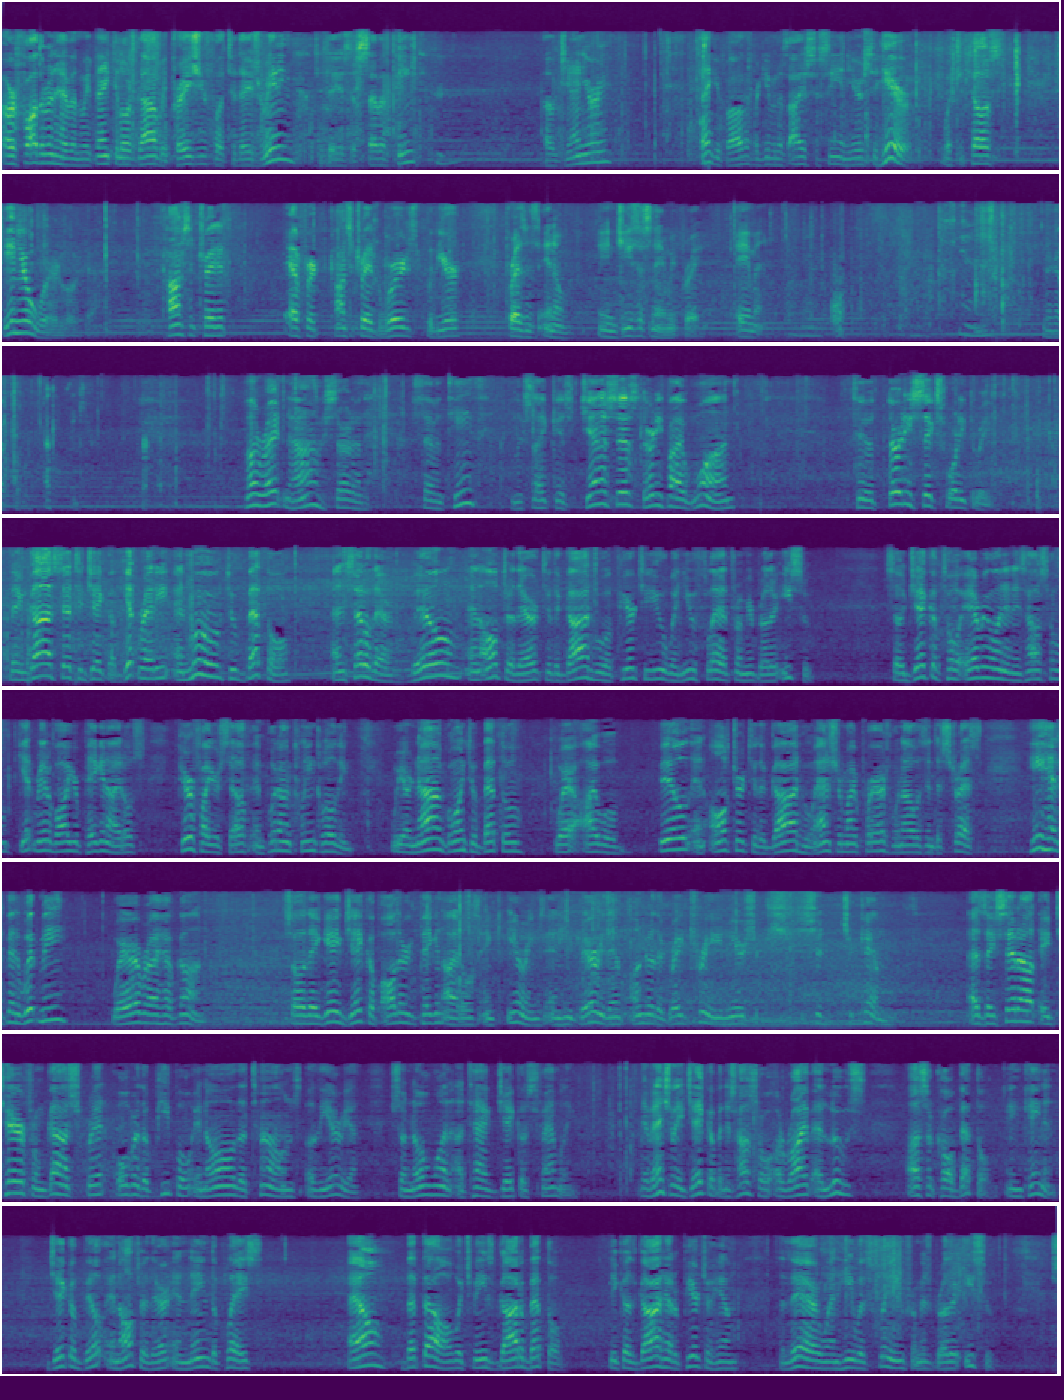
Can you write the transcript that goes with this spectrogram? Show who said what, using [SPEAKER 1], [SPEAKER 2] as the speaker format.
[SPEAKER 1] Our Father in heaven, we thank you, Lord God. We praise you for today's reading. Today is the 17th of January. Thank you, Father, for giving us eyes to see and ears to hear what you tell us in your word, Lord God. Concentrated effort, concentrated words with your presence in them. In Jesus' name we pray. Amen.
[SPEAKER 2] Amen. Yeah.
[SPEAKER 1] I got
[SPEAKER 2] Okay, thank you.
[SPEAKER 1] All right, now we start on 17th. Looks like it's Genesis 35:1 to 36:43. Then God said to Jacob, Get ready and move to Bethel and settle there. Build an altar there to the God who appeared to you when you fled from your brother Esau. So Jacob told everyone in his household, Get rid of all your pagan idols, purify yourself, and put on clean clothing. We are now going to Bethel, where I will build an altar to the God who answered my prayers when I was in distress. He has been with me wherever I have gone. So they gave Jacob all their pagan idols and earrings, and he buried them under the great tree near Shechem. As they set out, a terror from God spread over the people in all the towns of the area, so no one attacked Jacob's family. Eventually, Jacob and his household arrived at Luz, also called Bethel, in Canaan. Jacob built an altar there and named the place El Bethel, which means God of Bethel, because God had appeared to him there when he was fleeing from his brother Esau.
